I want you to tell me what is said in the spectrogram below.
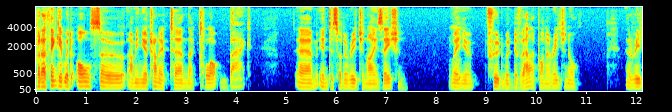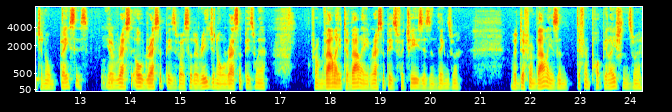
but i think it would also i mean you're trying to turn the clock back um, into sort of regionalization where Mhm. your food would develop on a regional a regional basis your rec- old recipes were sort of regional recipes where from valley to valley recipes for cheeses and things were were different valleys and different populations were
